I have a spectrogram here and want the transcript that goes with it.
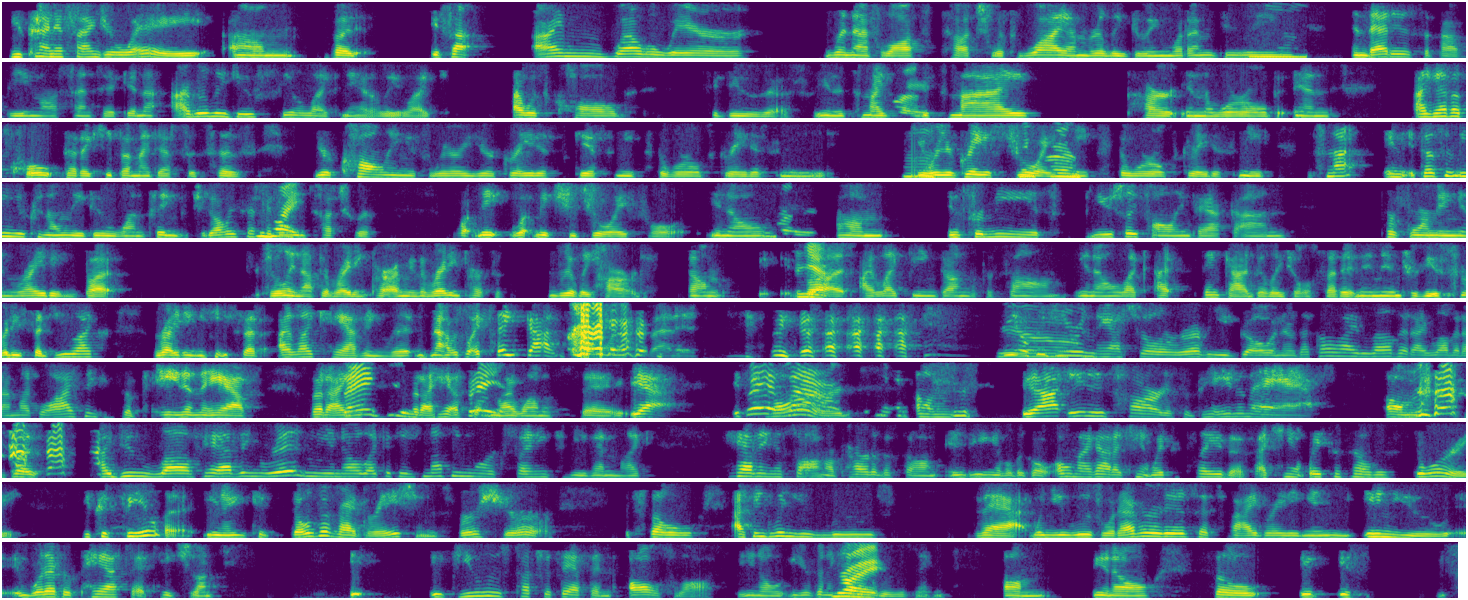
you kind of find your way. Um, but if I, I'm well aware when I've lost touch with why I'm really doing what I'm doing Mhm. and that is about being authentic. And I, I really do feel like Natalie, like I was called to do this. You know, it's my Right. it's my part in the world. And I have a quote that I keep on my desk that says, "Your calling is where your greatest gift meets the world's greatest need. Where your greatest joy Amen. meets the world's greatest need." It's not, and it doesn't mean you can only do one thing, but you always have to Right. be in touch with what make what makes you joyful, you know. Right. Um, and for me, it's usually falling back on performing and writing, but it's really not the writing part. I mean, the writing part's really hard. Um, Yeah. but I like being done with the song. You know, like I thank God Billy Joel said it in an interview. Somebody said, "Do you like writing?" He said, "I like having written." I was like, "Thank God someone said it." you know, because Yeah. you're in Nashville or wherever you go, and they're like, "Oh, I love it, I love it." I'm like, "Well, I think it's a pain in the ass, but I Thank you. but I have Say something it. I want to say." Yeah, it's Say it hard. Um, yeah, it is hard. It's a pain in the ass. Um, but I do love having written, you know, like if there's nothing more exciting to me than like having a song or part of a song and being able to go, oh my God, I can't wait to play this. I can't wait to tell this story. You could feel it. You know, you could, those are vibrations for sure. So I think when you lose that, when you lose whatever it is that's vibrating in, in you, in whatever path that takes you on, if you lose touch with that, then all's lost. You know, you're going to Right. keep losing. Um, you know, so if, if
